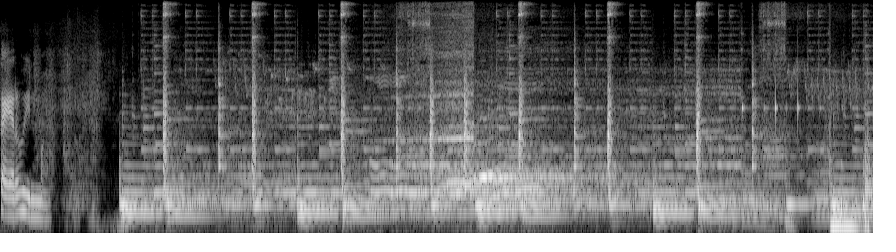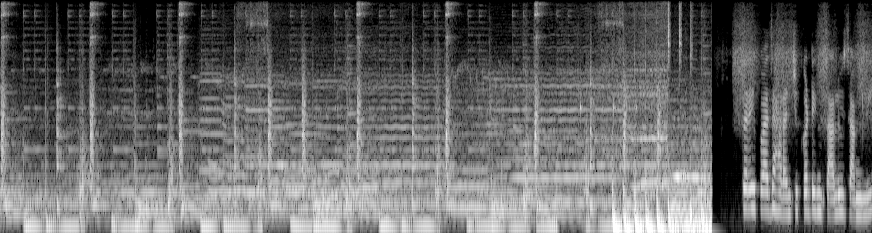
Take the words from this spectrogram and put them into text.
तयार होईल मग. पहा झाडांची कटिंग चालू आहे चांगली.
